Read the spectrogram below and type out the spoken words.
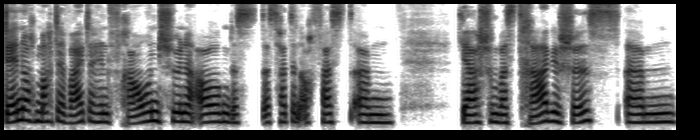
Dennoch macht er weiterhin Frauen schöne Augen. Das, das hat dann auch fast, ähm, ja, schon was Tragisches. Ähm,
